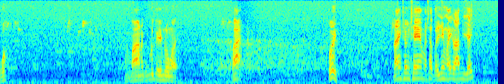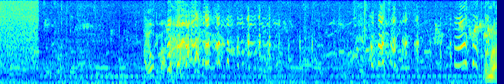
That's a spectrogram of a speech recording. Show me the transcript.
ủa? Thằng ba nó cũng đứng im luôn rồi. Ba! Ui! Đang sân xe mà sao tự nhiên mày làm gì vậy? Đúng rồi.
